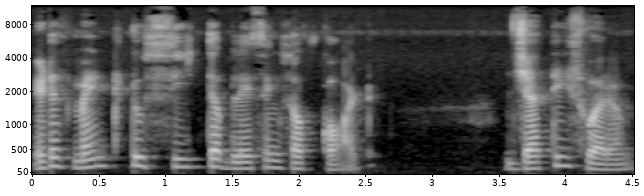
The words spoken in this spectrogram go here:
It is meant to seek the blessings of God. Jati Swaram.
